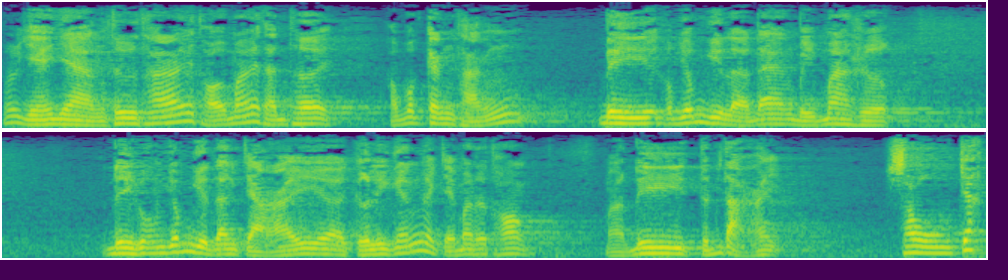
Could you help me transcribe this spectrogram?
nó nhẹ nhàng, thư thái, thoải mái, thảnh thơi. Không có căng thẳng. Đi không giống như là đang bị ma rượt. Đi cũng không giống như đang chạy à, cự ly ngắn hay chạy marathon. Mà đi tĩnh tại, sâu chắc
